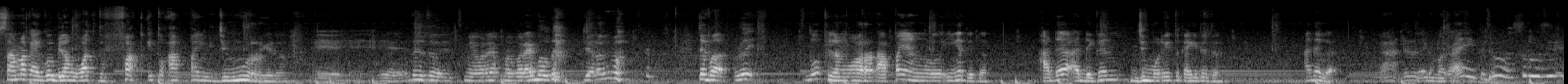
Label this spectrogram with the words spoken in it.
sama kayak gue bilang what the fuck itu apa yang dijemur gitu iya iya iya. Iya, itu tuh memora- memorable tuh. Jarang banget. Coba lu lu film horor apa yang lu inget gitu? Ada adegan jemur itu kayak gitu tuh. Ada nggak? nggak ada lagi makanya itu doang seru sih.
